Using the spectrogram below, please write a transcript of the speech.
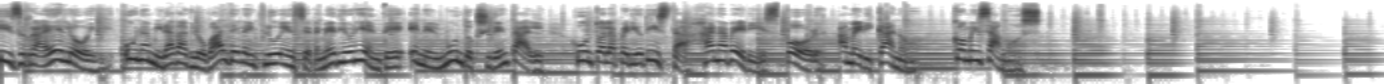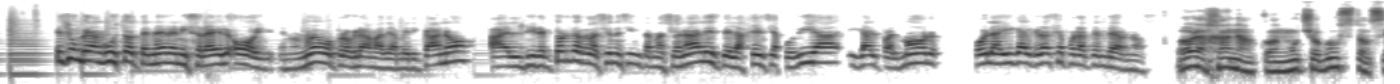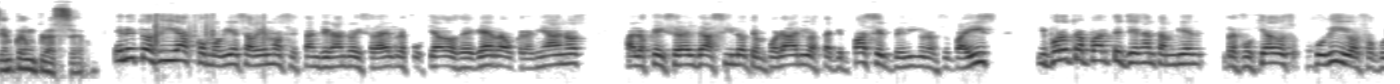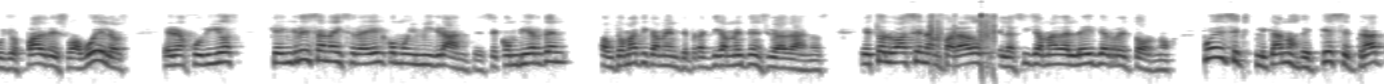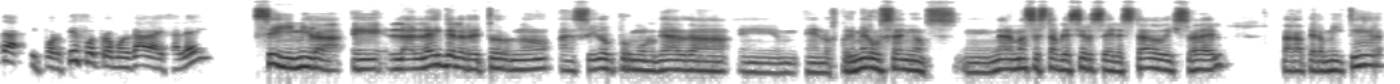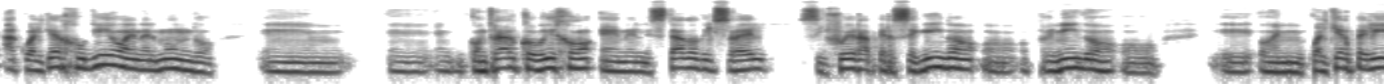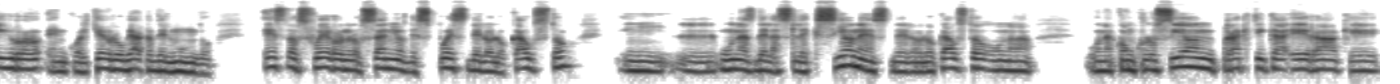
Israel hoy, una mirada global de la influencia de Medio Oriente en el mundo occidental, junto a la periodista Hannah Beris por Americano. Comenzamos. Es un gran gusto tener en Israel hoy, en un nuevo programa de Americano, al director de Relaciones Internacionales de la Agencia Judía, Igal Palmor. Hola Igal, gracias por atendernos. Hola Hanna, con mucho gusto, siempre un placer. En estos días, como bien sabemos, están llegando a Israel refugiados de guerra ucranianos, a los que Israel da asilo temporario hasta que pase el peligro en su país. Y por otra parte, llegan también refugiados judíos o cuyos padres o abuelos eran judíos que ingresan a Israel como inmigrantes, se convierten automáticamente, prácticamente en ciudadanos. Esto lo hacen amparados en la así llamada ley del retorno. ¿Puedes explicarnos de qué se trata y por qué fue promulgada esa ley? Sí, mira, eh, la ley del retorno ha sido promulgada eh, en los primeros años, eh, nada más establecerse el Estado de Israel, para permitir a cualquier judío en el mundo encontrar cobijo en el Estado de Israel si fuera perseguido o oprimido o eh, o en cualquier peligro en cualquier lugar del mundo. Estos fueron los años después del holocausto y una de las lecciones del holocausto, una, una conclusión práctica era que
